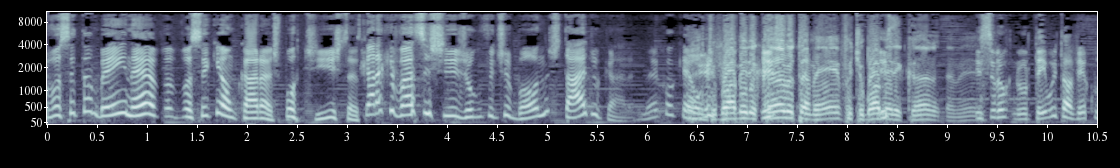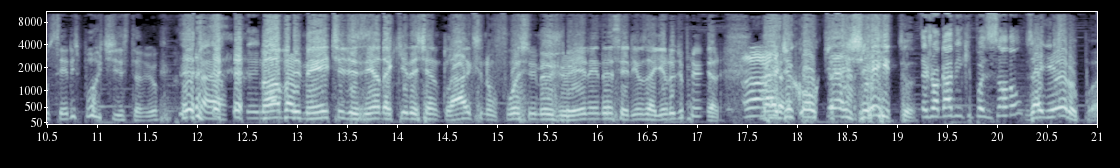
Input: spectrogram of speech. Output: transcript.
você também, né? Você que é um cara esportista, cara que vai assistir jogo de futebol no estádio, cara. Não é qualquer um. futebol americano também, futebol americano também. Isso não, não tem muito a ver com ser esportista, viu? É, Novamente dizendo aqui, deixando claro que se não fosse o meu joelho, ainda seria um zagueiro de primeira. Ah, Mas de qualquer jeito, Você jogava em que posição? zagueiro, pô.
